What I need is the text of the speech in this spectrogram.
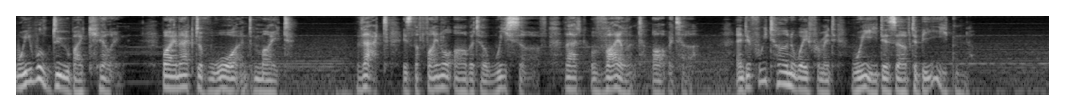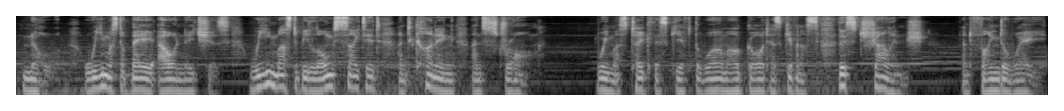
we will do by killing, by an act of war and might. That is the final arbiter we serve, that violent arbiter. And if we turn away from it, we deserve to be eaten. No, we must obey our natures. We must be long-sighted and cunning and strong. We must take this gift the worm our god has given us, this challenge, and find a way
